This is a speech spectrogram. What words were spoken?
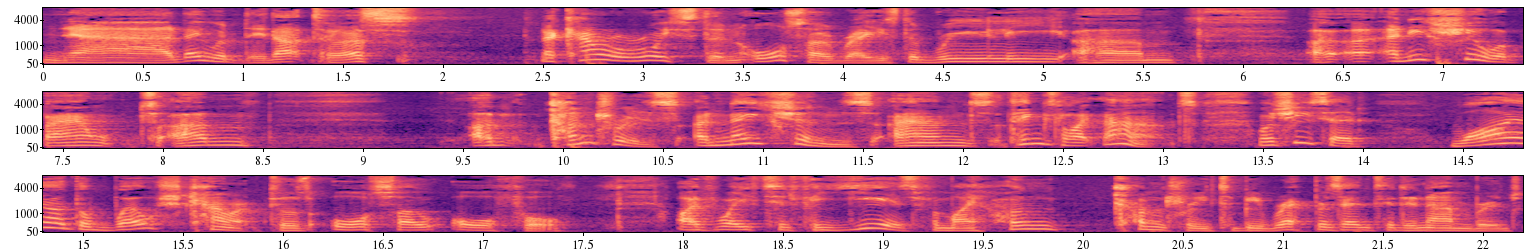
Nah, they wouldn't do that to us. Now, Carol Royston also raised a really um, an issue about um, um, countries and nations and things like that. When she said, Why are the Welsh characters all so awful? I've waited for years for my home country to be represented in Ambridge.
